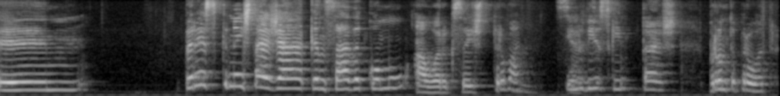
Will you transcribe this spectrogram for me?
hum, parece que nem estás já cansada como à hora que saís de trabalho. E no Certo. dia seguinte estás pronta para outra.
